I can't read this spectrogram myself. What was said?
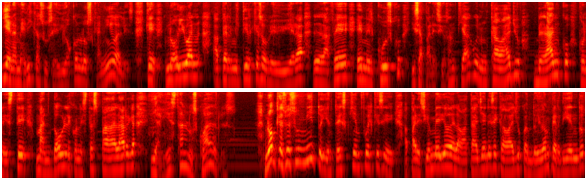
Y en América sucedió con los caníbales, que no iban a permitir que sobreviviera la fe en el Cusco, y se apareció Santiago en un caballo blanco, con este mandoble, con esta espada larga, y ahí están los cuadros. No, que eso es un mito. Y entonces, ¿quién fue el que se apareció en medio de la batalla en ese caballo cuando iban perdiendo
